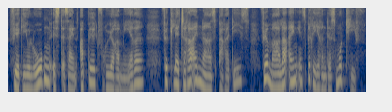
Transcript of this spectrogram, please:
Für Geologen ist es ein Abbild früherer Meere, für Kletterer ein nahes Paradies, für Maler ein inspirierendes Motiv.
